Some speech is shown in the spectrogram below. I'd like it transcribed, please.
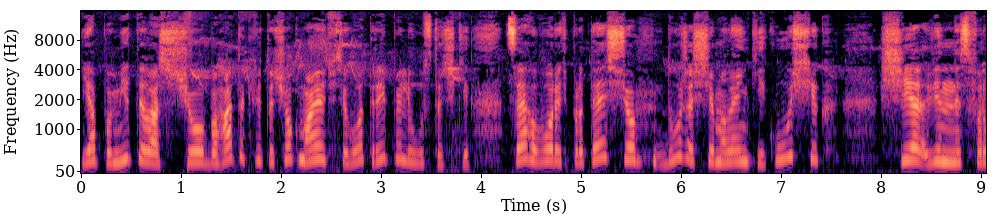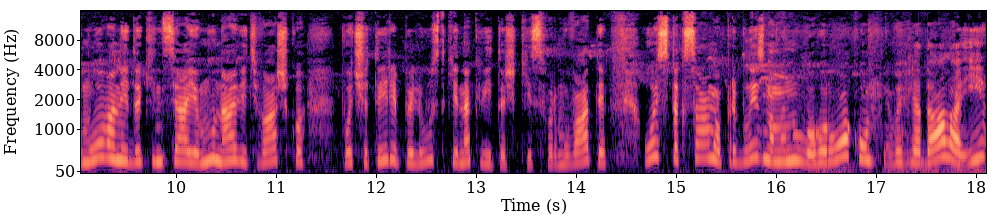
я помітила, що багато квіточок мають всього три пелюсточки. Це говорить про те, що дуже ще маленький кущик. Ще він не сформований до кінця, йому навіть важко по 4 пелюстки на квіточки сформувати. Ось так само приблизно минулого року виглядала і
